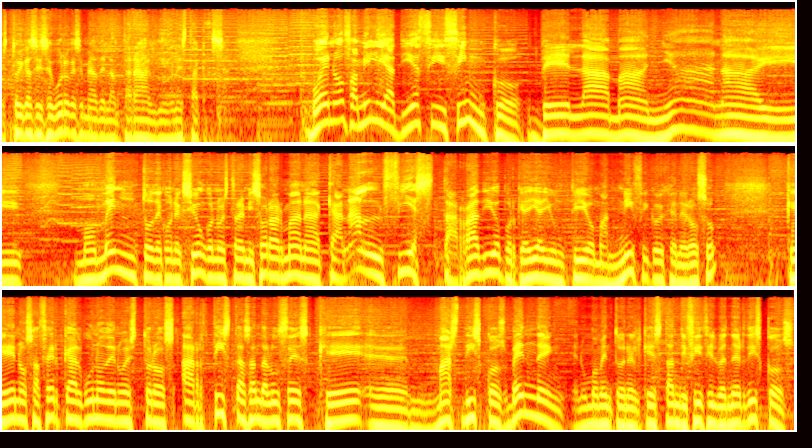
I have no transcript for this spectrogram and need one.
estoy casi seguro que se me adelantará alguien en esta casa. Bueno, familia, 10 y 5 de la mañana y momento de conexión con nuestra emisora hermana Canal Fiesta Radio, porque ahí hay un tío magnífico y generoso que nos acerca alguno de nuestros artistas andaluces que eh, más discos venden en un momento en el que es tan difícil vender discos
